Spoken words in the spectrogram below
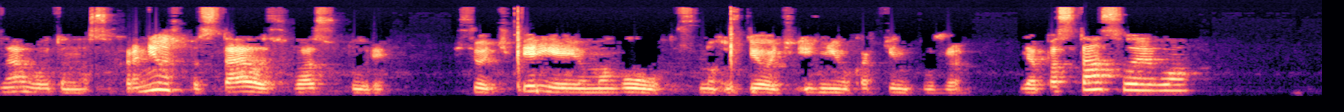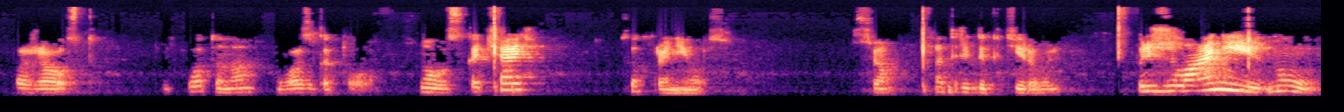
Да, вот она сохранилась, подставилась у вас в туре. Все, теперь я ее могу сделать из нее картинку уже для поста своего. Пожалуйста. Вот она у вас готова. Снова скачать, сохранилась. Все, отредактировали. При желании, ну,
